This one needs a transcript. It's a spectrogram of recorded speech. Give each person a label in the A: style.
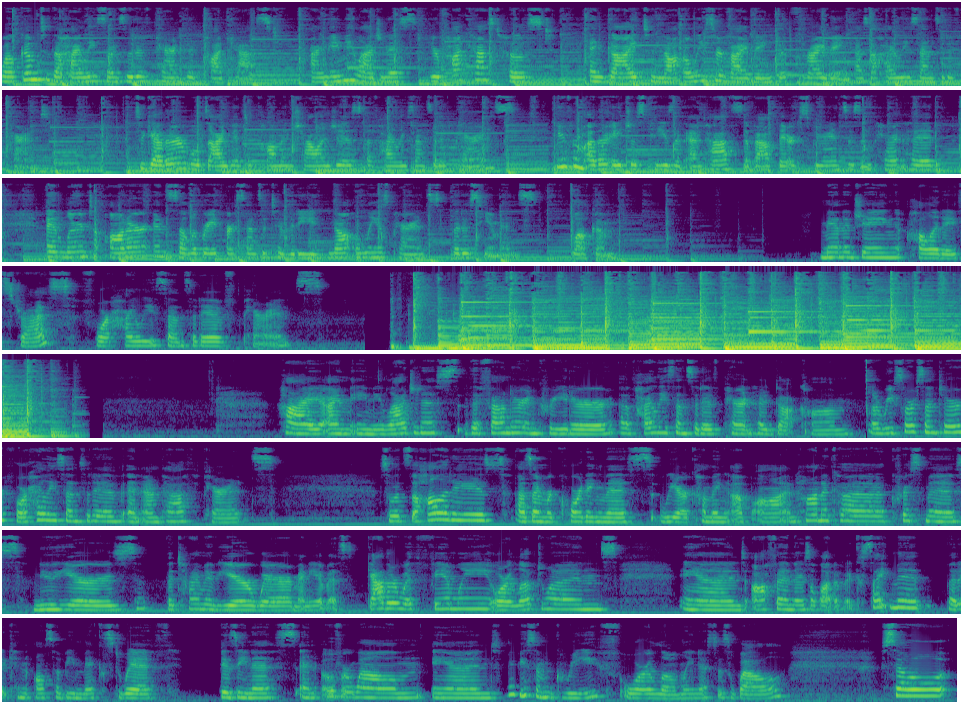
A: Welcome to the Highly Sensitive Parenthood Podcast. I'm Amy Lajeunesse, your podcast host and guide to not only surviving but thriving as a highly sensitive parent. Together, we'll dive into common challenges of highly sensitive parents, hear from other HSPs and empaths about their experiences in parenthood, and learn to honor and celebrate our sensitivity not only as parents but as humans. Welcome. Managing holiday stress for highly sensitive parents. Hi, I'm Amy Lajeunesse, the founder and creator of HighlySensitiveParenthood.com, a resource center for highly sensitive and empath parents. So it's the holidays. As I'm recording this, we are coming up on Hanukkah, Christmas, New Year's, the time of year where many of us gather with family or loved ones. And often there's a lot of excitement, but it can also be mixed with busyness and overwhelm and maybe some grief or loneliness as well. So,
